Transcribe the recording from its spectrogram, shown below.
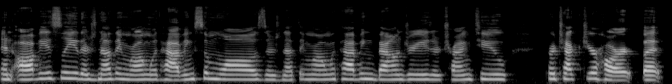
And obviously, there's nothing wrong with having some walls, there's nothing wrong with having boundaries or trying to protect your heart. But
